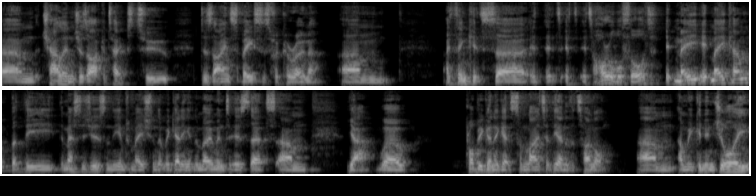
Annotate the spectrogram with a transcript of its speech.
um, challenge as architects to design spaces for Corona. Um, I think it's, uh, it, it, it, it's a horrible thought. It may it may come, but the the messages and the information that we're getting at the moment is that um, yeah, we're probably going to get some light at the end of the tunnel. Um, and we can enjoy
